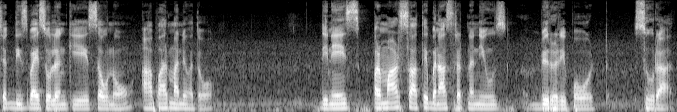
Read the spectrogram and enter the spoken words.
જગદીશભાઈ સોલંકીએ સૌનો આભાર માન્યો હતો. દિનેશ પરમાર સાથે Banasratna news bureau report Surat.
